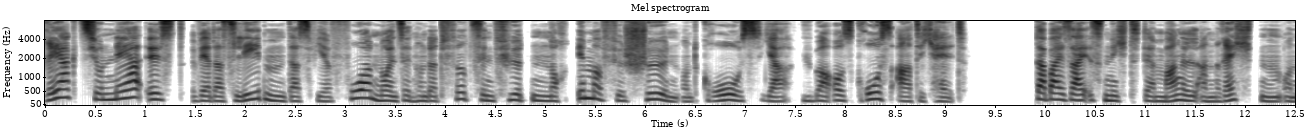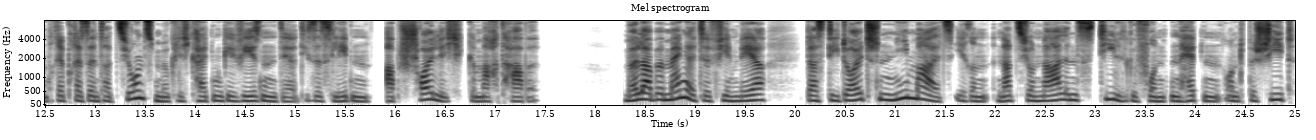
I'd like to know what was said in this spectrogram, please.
Reaktionär ist, wer das Leben, das wir vor 1914 führten, noch immer für schön und groß, ja überaus großartig hält. Dabei sei es nicht der Mangel an Rechten und Repräsentationsmöglichkeiten gewesen, der dieses Leben abscheulich gemacht habe. Möller bemängelte vielmehr, dass die Deutschen niemals ihren nationalen Stil gefunden hätten und beschied,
